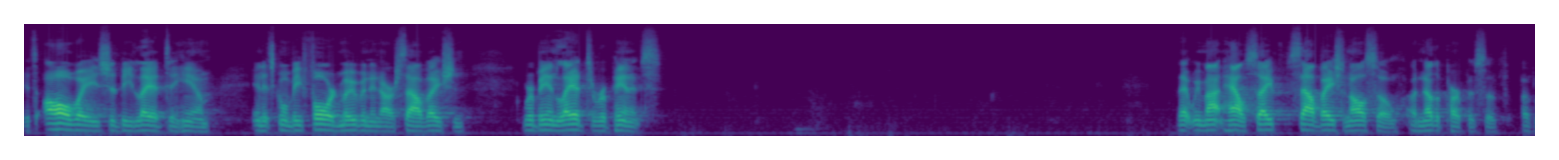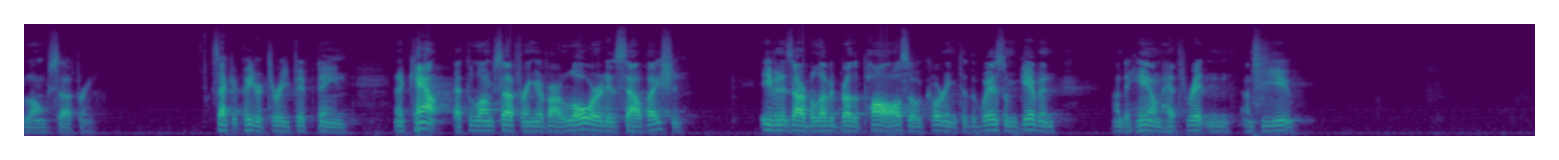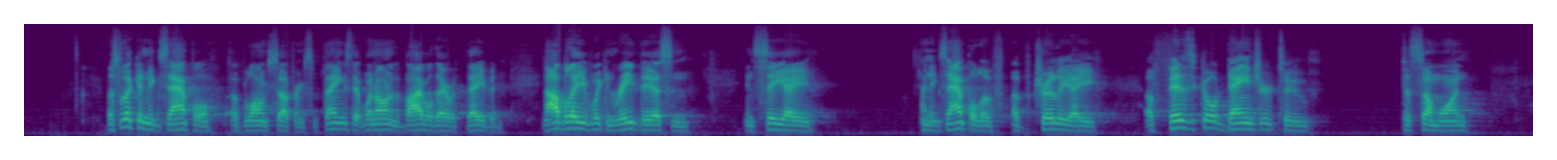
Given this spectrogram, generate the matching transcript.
It's always should be led to Him, and it's going to be forward moving in our salvation. We're being led to repentance. That we might have safe salvation also, another purpose of, of long suffering. 2 Peter 3:15, an account that the long suffering of our Lord is salvation, even as our beloved brother Paul also according to the wisdom given unto him hath written unto you. Let's look at an example of long suffering, some things that went on in the Bible there with David. And I believe we can read this and, and see a, an example of, of truly a, a physical danger to, to someone,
